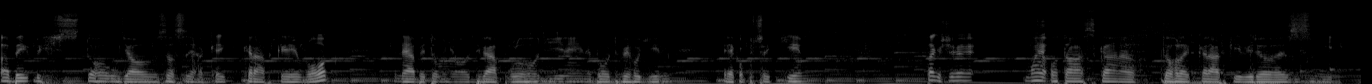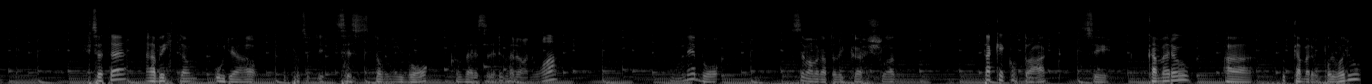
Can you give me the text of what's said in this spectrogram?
aby bych z toho udělal zase nějaký krátký vlog? Ne, aby to mělo dvě a půl hodiny nebo dvě hodiny, jako předtím. Takže moje otázka na tohle krátké video je zní. Chcete, abych tam udělal v podstatě cestovní vlog verze 2.0? Nebo se mám na to vykašlat tak jako tak si kameru a kameru podvodu,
